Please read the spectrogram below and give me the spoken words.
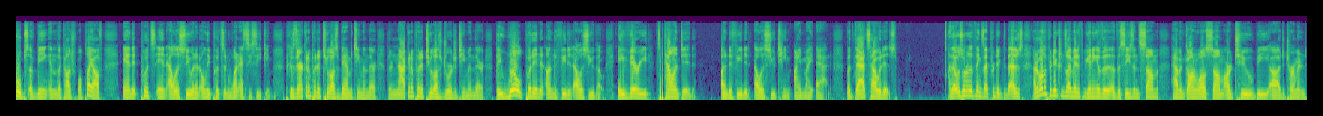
hopes of being in the college football playoff, and it puts in LSU and it only puts in one SEC team because they aren't going to put a two-loss Bama team in there. They're not going to put a two-loss Georgia team in there. They will put in an undefeated LSU though, a very talented undefeated LSU team, I might add. But that's how it is. And that was one of the things I predicted. That is, out of all the predictions I made at the beginning of the of the season, some haven't gone well, some are to be uh, determined.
